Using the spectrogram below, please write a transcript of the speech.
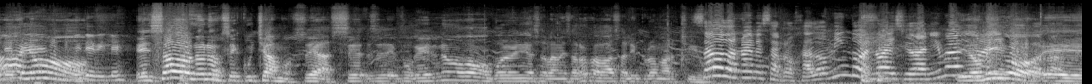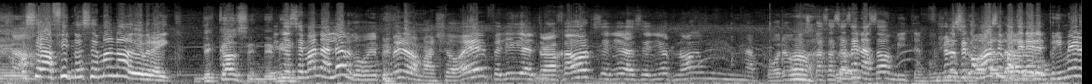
¡Ah, no! El sábado no nos escuchamos, o sea, se- se- porque no vamos a poder venir a hacer la mesa roja, va a salir programa archivo. Sábado no hay mesa roja, domingo no hay ciudad animal. Y no hay domingo, eh. O sea, fin de semana de break. Descansen de Fin mí. de semana largo, porque el primero de mayo, ¿eh? Feliz día del trabajador, señora, señor. No hagan una poronga en su Ah, casa. Se claro. hacen asado, inviten. Porque yo no sé cómo hacen para tener el primero,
